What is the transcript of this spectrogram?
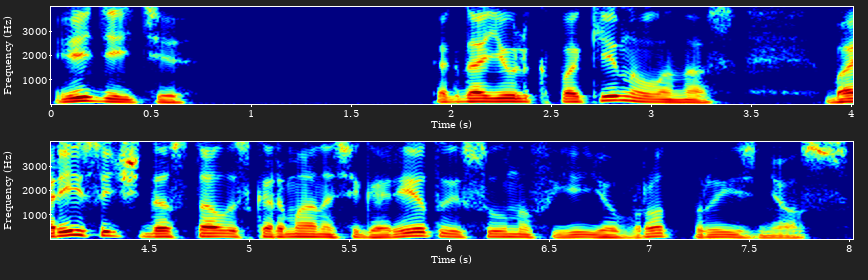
"Идите". Когда Юлька покинула нас, Борисыч достал из кармана сигарету и, сунув ее в рот, произнес.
